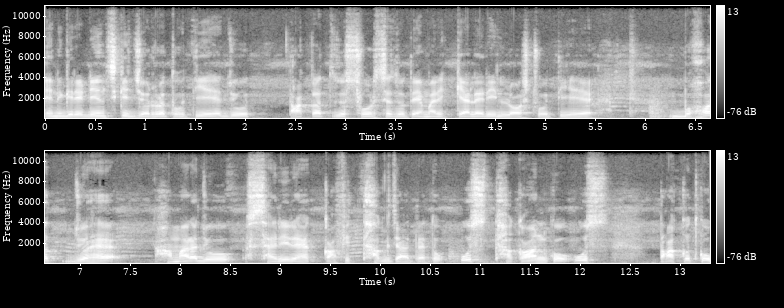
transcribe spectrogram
इंग्रेडिएंट्स की ज़रूरत होती है, जो ताकत, जो सोर्सेज होते हैं, हमारी कैलोरी लॉस्ट होती है। बहुत जो है, हमारा जो शरीर है, काफ़ी थक जाता है। तो उस थकान को, उस ताकत को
